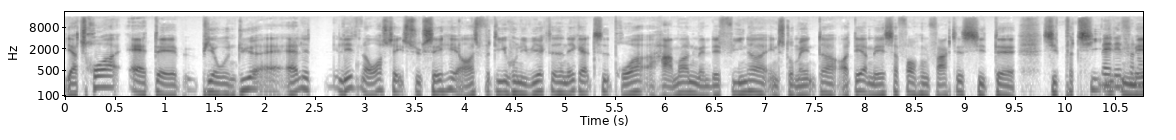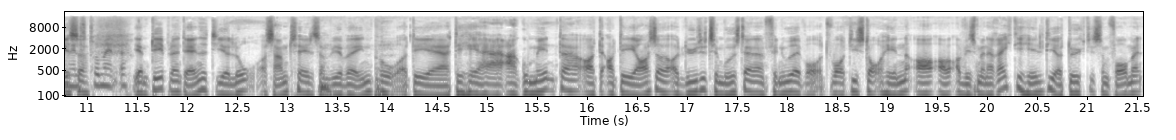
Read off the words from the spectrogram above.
Jeg tror, at øh, Pia Dyr er lidt, lidt en overset succes her også, fordi hun i virkeligheden ikke altid bruger hammeren, men lidt finere instrumenter, og dermed så får hun faktisk sit, øh, sit parti Hvad er det for med nogle sig. instrumenter? Jamen, det er blandt andet dialog og samtale, som mm. vi har været inde på, og det er det her er argumenter, og, og det er også at lytte til modstanderen, finde ud af, hvor, hvor de står henne, og, og, og hvis man er rigtig heldig og dygtig som formand,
